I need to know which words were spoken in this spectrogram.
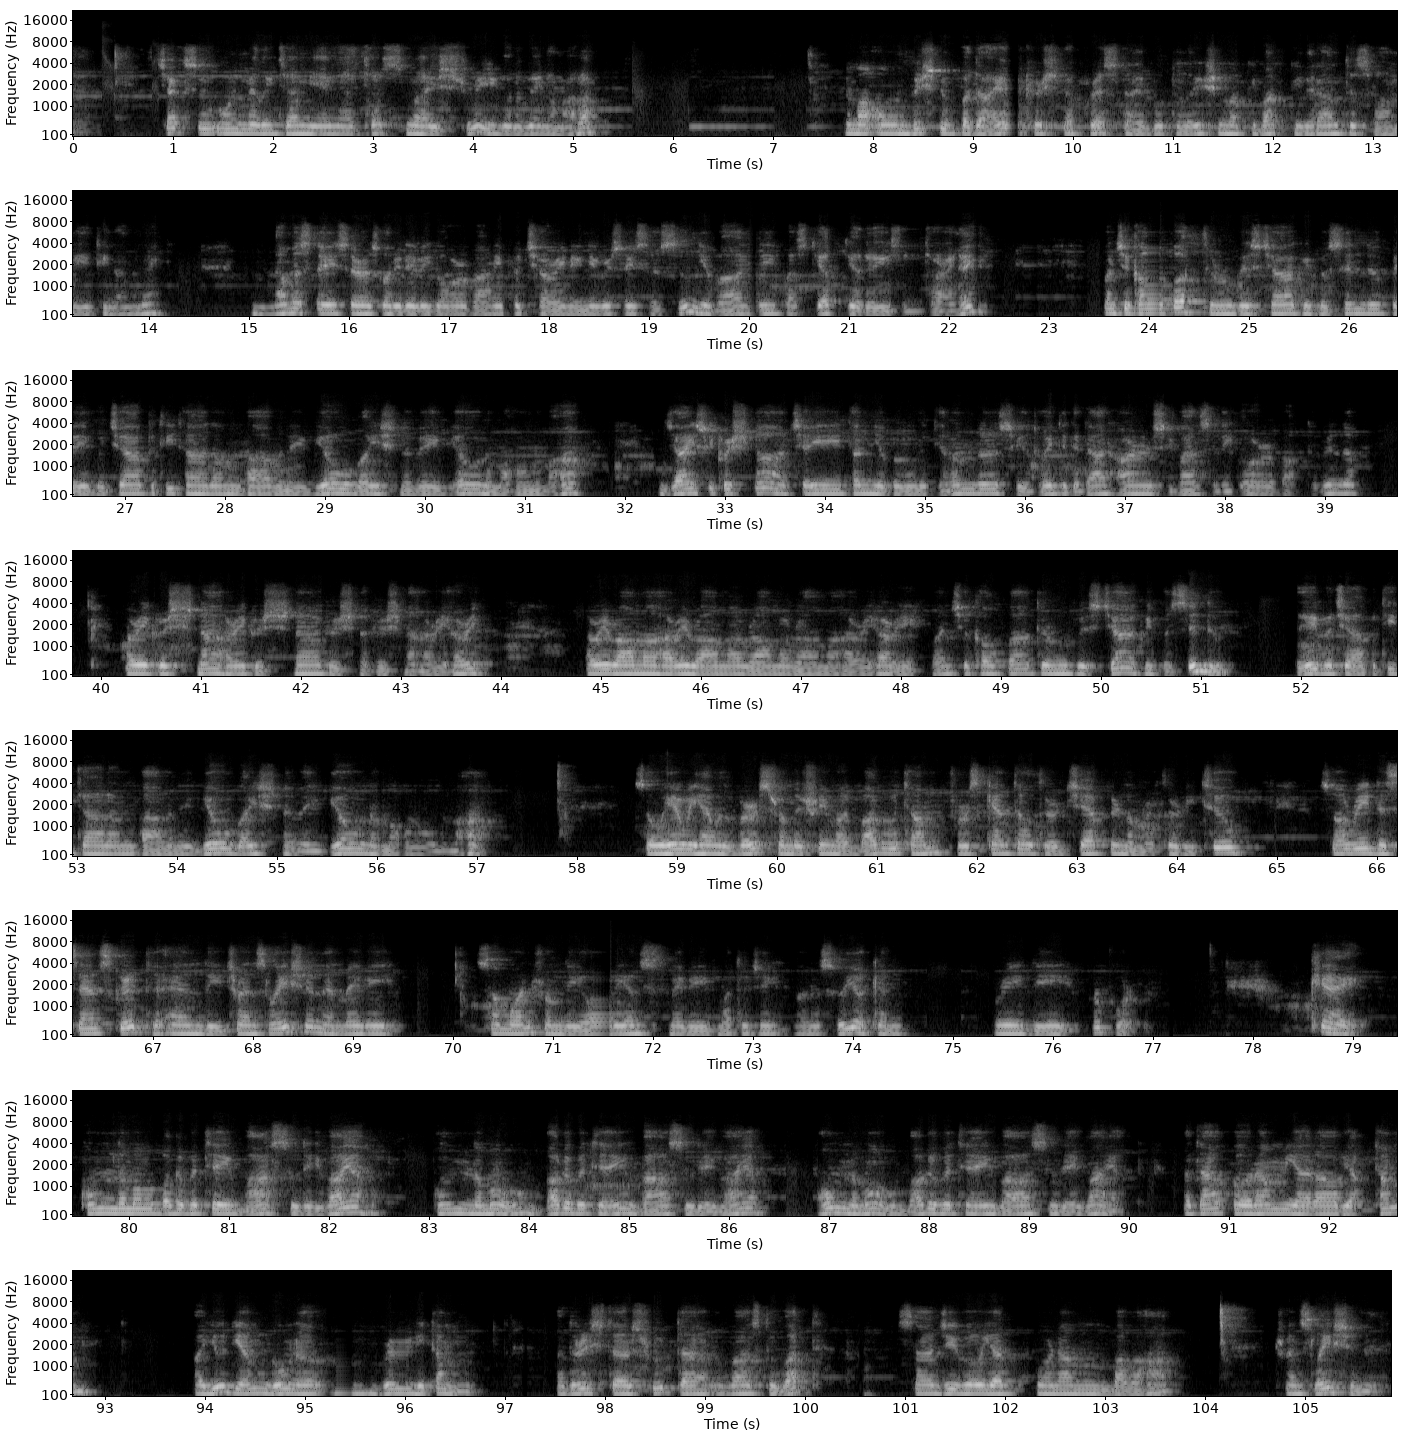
Chaksu Unmilitam Yena Tasmai Shri Gurave Namaha Nama Om Vishnu Padaya Krishna Prestaya Bhutale Shrimati Bhakti Vedanta Swami Iti Namane Namaste Saraswati Devi Gauravani Pacharini Nirvisesa Sunyavadi Pastyatya Desantarine Panchakalpa Tarubhischa Kripa Sindhu Bevacha Patitanam Bhavanebhyo Vaishnavebhyo Namaho Namaha. Jai Sri Krishna Chaitanya Prabhu Nityananda Sri Advaita Gadadhar Srivasadi Gaur Bhaktavinda Hare Krishna Hare Krishna Krishna Krishna Hare Hare Hare Rama Hare Rama Rama Rama Hare Hare Vanchakalpa Tarubhischa Kripa Sindhu Devacha Patitanam Pavanebhyo Vaishnavebhyo Namaho Namaha. So here we have the verse from the Srimad Bhagavatam, first canto, third chapter, number 32. So I'll read the Sanskrit and the translation, and maybe someone from the audience, maybe Mataji Anasuya, can read the purport. Okay. Om Namo Bhagavate Vasudevaya. Om Namo Bhagavate Vasudevaya. Om Namo Bhagavate Vasudevaya. Ataparam Yaravyaktam Ayudhyam Guna Brimhitam Adrishta Shruta Vastuvat Sajivo Yat Purnam Bhavaha. Translation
